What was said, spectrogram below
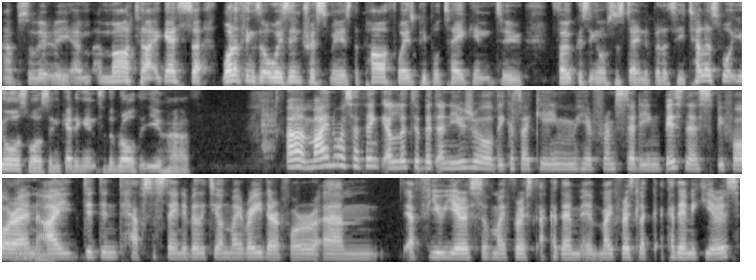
Absolutely. Um, and Marta, I guess uh, one of the things that always interests me is the pathways people take into focusing on sustainability. Tell us what yours was in getting into the role that you have. Uh, mine was, I think, a little bit unusual because I came here from studying business before, mm. and I didn't have sustainability on my radar for um, a few years of my first academic my first like academic years.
